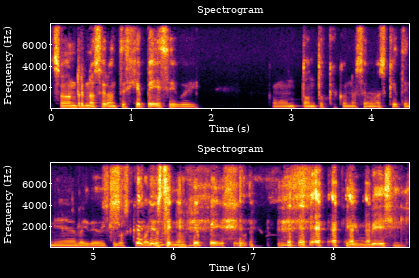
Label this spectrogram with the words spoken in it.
Son rinocerontes GPS, güey. Como un tonto que conocemos que tenía la idea de que los caballos tenían GPS. Qué imbécil.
